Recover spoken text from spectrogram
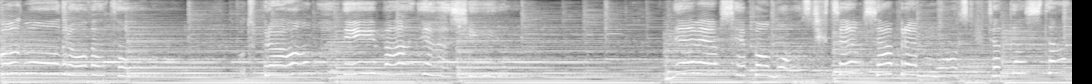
pod múdrou sa premôcť, ťa dostať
